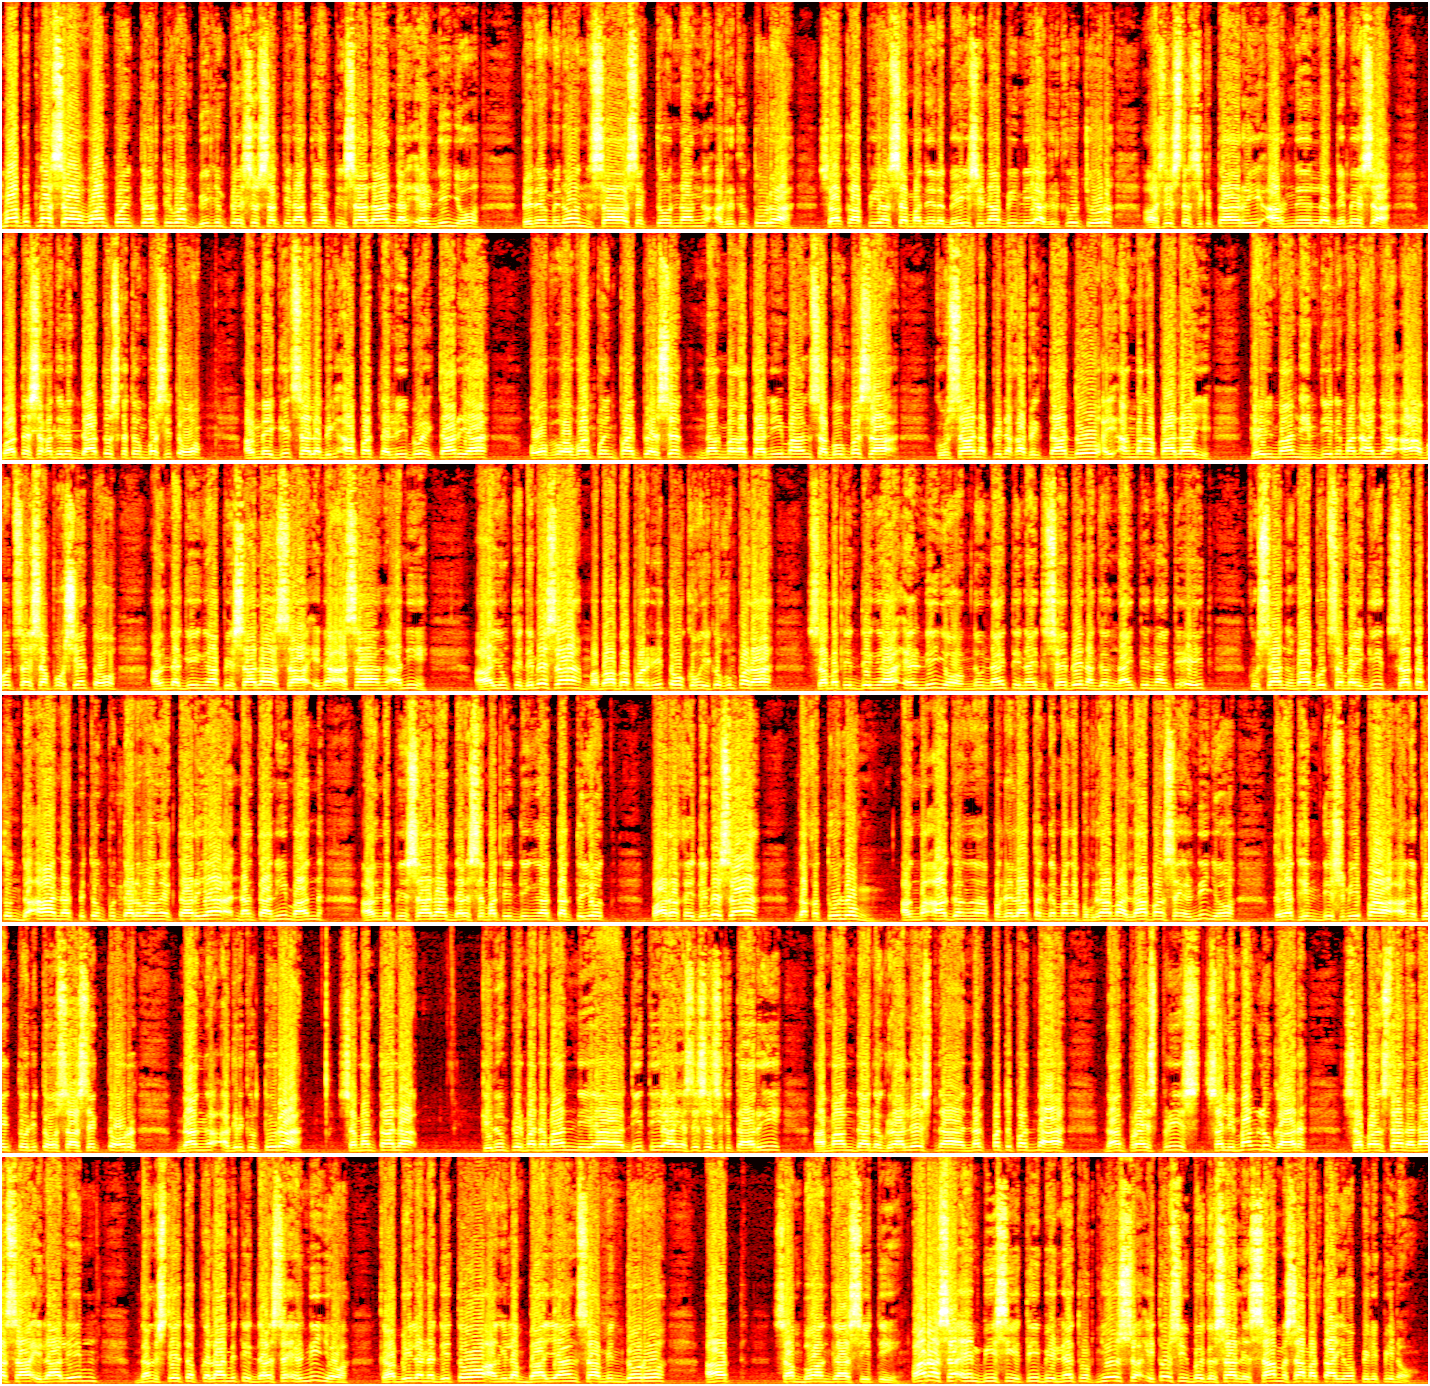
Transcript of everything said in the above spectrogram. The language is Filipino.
Umabot na sa 1.31 billion pesos ang tinatayang pinsala ng El Nino phenomenon sa sektor ng agrikultura. Sa kapihan sa Manila Bay, sinabi ni Agriculture Assistant Secretary Arnel De Mesa, batay sa kanilang datos katumbas ito, ang mayigit sa 14,000 hektarya o 1.5% ng mga taniman sa buong bansa kung saan ang pinakapektado ay ang mga palay. Gayunman, hindi naman anya aabot sa 1% ang naging ah, pinsala sa inaasang ani. Ayon kay Demesa, mababa pa rin ito kung ikukumpara sa matinding ah, El Nino noong 1997 hanggang 1998 kung saan umabot sa mahigit sa 372 hektarya ng taniman ang napinsala dahil sa matinding ah, tagtuyot. Para kay Demesa, nakatulong ang maagang ah, paglalatag ng mga programa laban sa El Nino kaya't hindi sumipa ang epekto nito sa sektor ng agrikultura. Samantala, kinumpirma naman ni ah, DTI Assistant Secretary Amanda Nograles na nagpatupad na ng price freeze sa limang lugar sa bansa na nasa ilalim ng state of calamity dahil sa El Nino. Kabilang na dito ang ilang bayan sa Mindoro at Zamboanga City. Para sa MBC TV Network News, ito si Boy Gonzales. Sama-sama tayo, Pilipino.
